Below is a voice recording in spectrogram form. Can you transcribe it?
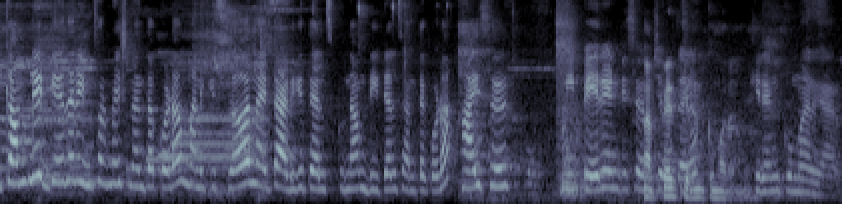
ఈ కంప్లీట్ గేదర్ ఇన్ఫర్మేషన్ అంతా కూడా మనకి సార్ అయితే అడిగి తెలుసుకుందాం. డీటెయిల్స్ అంతా కూడా హాయ్ సార్ మీ పేరేంటి సార్ నా పేరు కిరణ్ కుమార్ అండి. కిరణ్ కుమార్ గారు.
